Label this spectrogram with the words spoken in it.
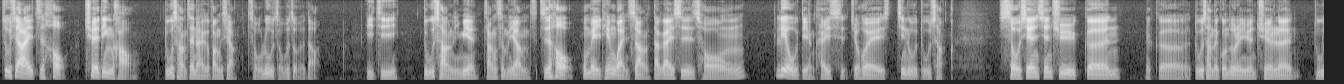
住下来之后，确定好赌场在哪一个方向，走路走不走得到，以及赌场里面长什么样子。之后，我每天晚上大概是从六点开始就会进入赌场。首先，先去跟那个赌场的工作人员确认。赌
